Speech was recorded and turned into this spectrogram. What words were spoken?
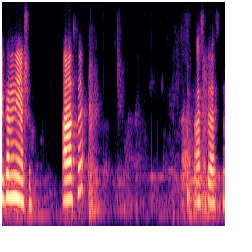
এখানে নিয়ে আসো। আর আছে? আস্তে আস্তে।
